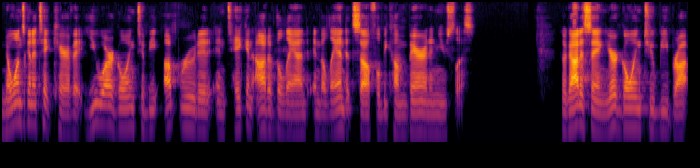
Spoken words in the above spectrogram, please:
No one's going to take care of it. You are going to be uprooted and taken out of the land, and the land itself will become barren and useless. So God is saying, You're going to be brought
